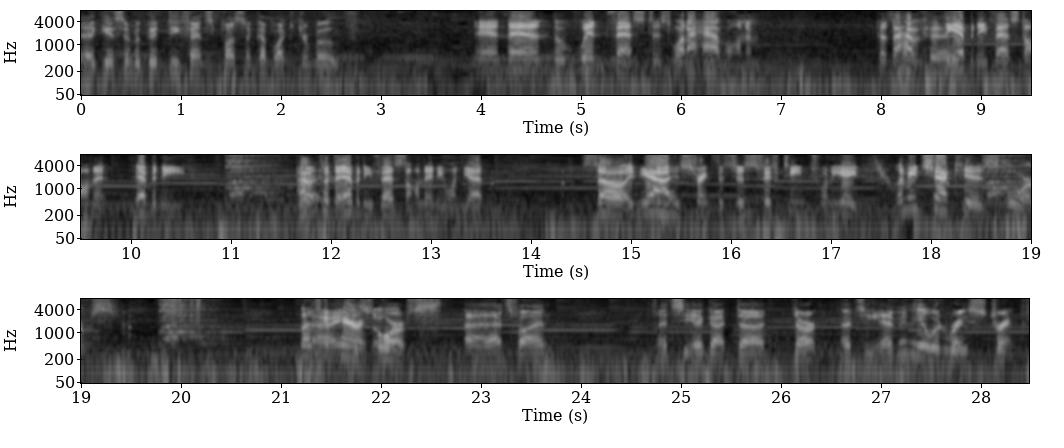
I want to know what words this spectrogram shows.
uh, gives him a good defense plus a couple extra move. And then the wind vest is what I have on him. Because I haven't put the ebony vest on it. Ebony. I haven't Right. put the ebony vest on anyone yet. So, and yeah, his strength is just 1528. Let me check his orbs. Let's Alright, compare his his orbs. Uh, that's fine. Let's see. I got uh, dark. Let's see. Everything that would raise strength.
